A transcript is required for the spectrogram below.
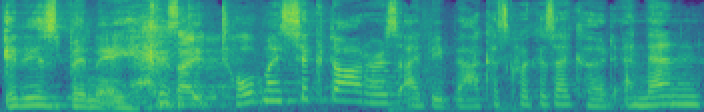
It has been a Because I told my sick daughters I'd be back as quick as I could, and then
